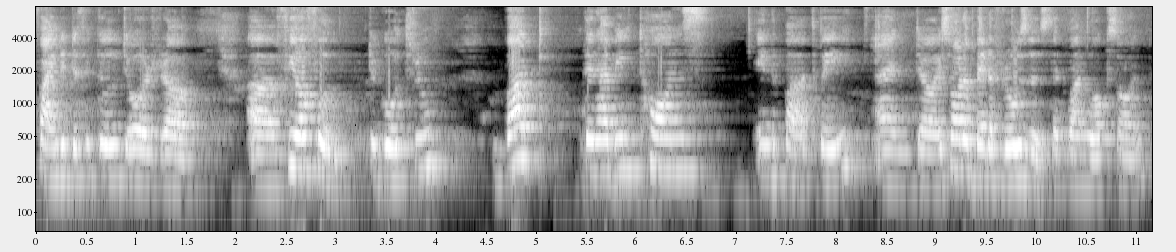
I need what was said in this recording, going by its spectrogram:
find it difficult or uh, uh, fearful to go through, but there have been thorns in the pathway, and uh, it's not a bed of roses that one walks on.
